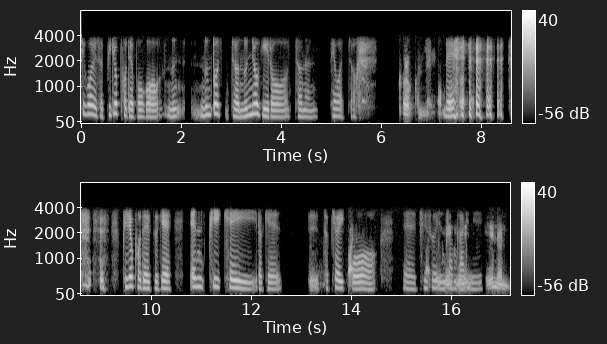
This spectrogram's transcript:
시골에서 비료포대 보고 눈, 눈도, 저 눈요기로 저는 배웠죠. 그렇겠네요. 네. 비료포대 그게 NPK 이렇게 에, 적혀 있고, 예, 맞아요. 인상가리, 얘- 얘는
